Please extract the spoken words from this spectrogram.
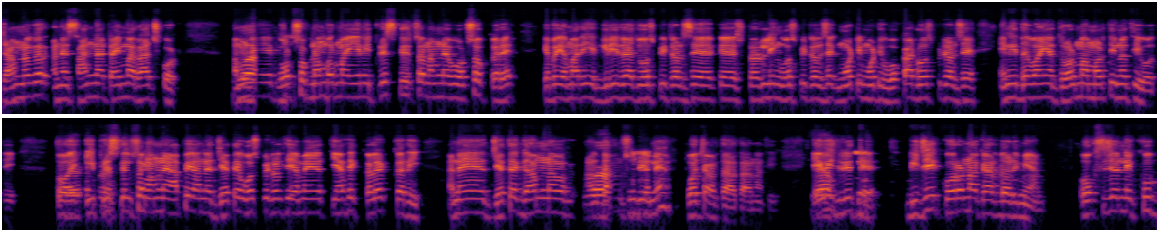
જામનગર અને સાંજના ટાઈમમાં રાજકોટ. અમને વોટ્સઅપ નંબરમાં એની પ્રિસ્ક્રિપ્શન અમને વોટ્સઅપ કરે કે ભાઈ અમારી ગિરિરાજ હોસ્પિટલ છે કે સ્ટર્લિંગ હોસ્પિટલ છે મોટી મોટી વોકાડ હોસ્પિટલ છે એની દવા અહીંયા ધ્રોલમાં મળતી નથી હોતી. તો એ પ્રિસ્ક્રિપ્શન અમને આપે અને જે તે હોસ્પિટલથી અમે ત્યાંથી કલેક્ટ કરી અને જે તે ગામના ગામ સુધી અમે પહોંચાડતા હતા નથી એવી જ રીતે બીજી કોરોના કાળ દરમિયાન ઓક્સિજનની ખૂબ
